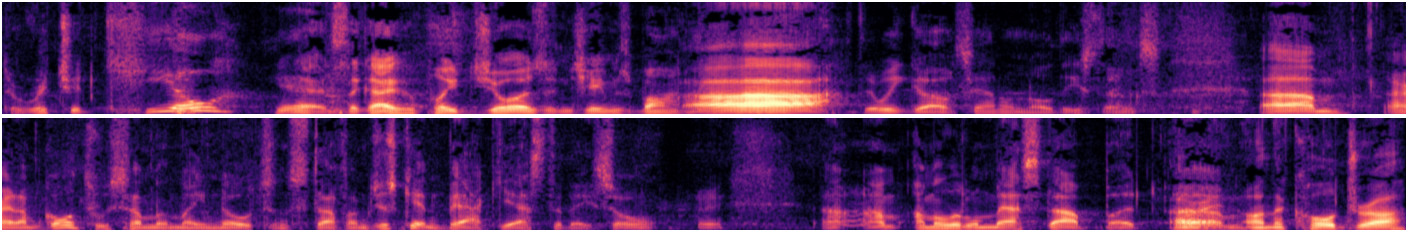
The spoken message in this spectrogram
The Richard Kiel. Yeah, it's the guy who played Jaws in James Bond. Ah, there we go. See, I don't know these things. Um, all right, I'm going through some of my notes and stuff. I'm just getting back yesterday, so uh, I'm, I'm a little messed up. But All right. um, On the cold draw,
